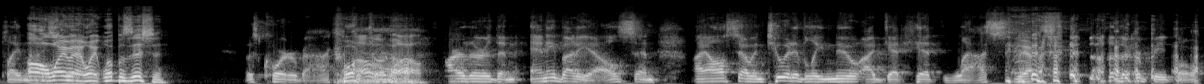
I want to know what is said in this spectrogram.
Played. Oh wait, wait, wait! What position? It was quarterback. Oh, wow. Farther than anybody else. And I also intuitively knew I'd get hit less yeah. than other people.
